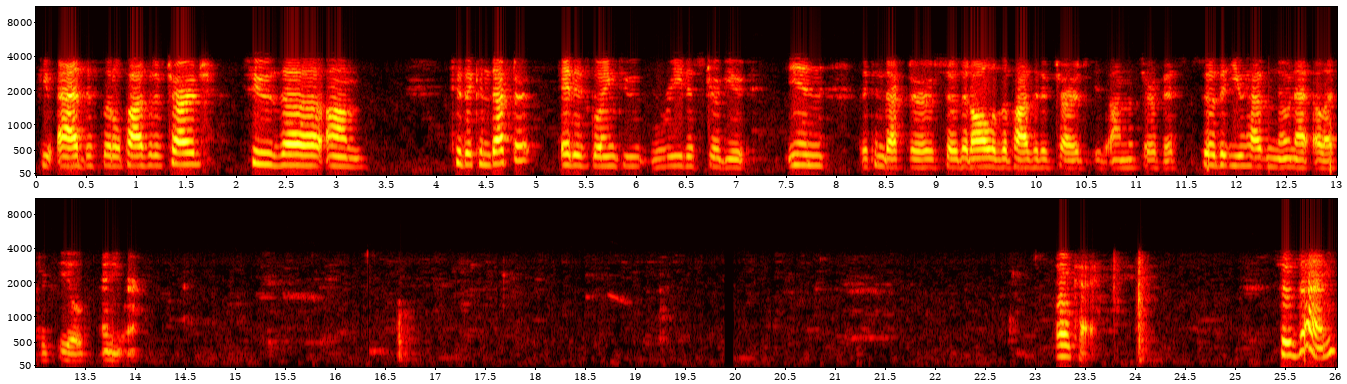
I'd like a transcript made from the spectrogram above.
if you add this little positive charge to the um, to the conductor, it is going to redistribute in the conductor so that all of the positive charge is on the surface so that you have no net electric field anywhere. Okay. So then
